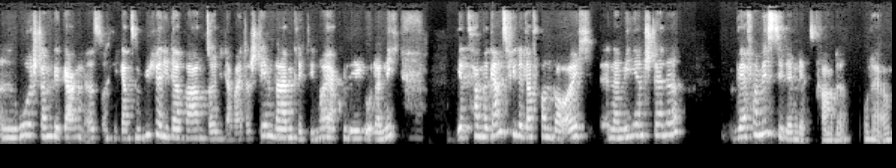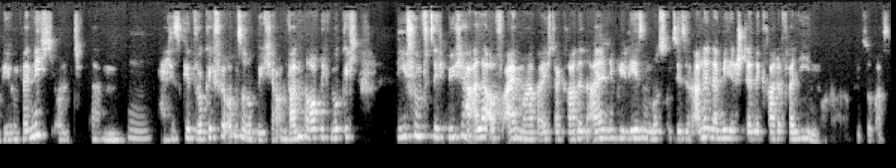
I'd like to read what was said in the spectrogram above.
in den Ruhestand gegangen ist und die ganzen Bücher, die da waren, sollen die da weiter stehen bleiben, kriegt die ein neuer Kollege oder nicht. Jetzt haben wir ganz viele davon bei euch in der Medienstelle. Wer vermisst sie denn jetzt gerade? Oder irgendwie und wer nicht? Und ähm, hm. es gilt wirklich für unsere Bücher. Und wann brauche ich wirklich die 50 Bücher alle auf einmal, weil ich da gerade in allen irgendwie lesen muss und sie sind alle in der Medienstelle gerade verliehen oder irgendwie sowas.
